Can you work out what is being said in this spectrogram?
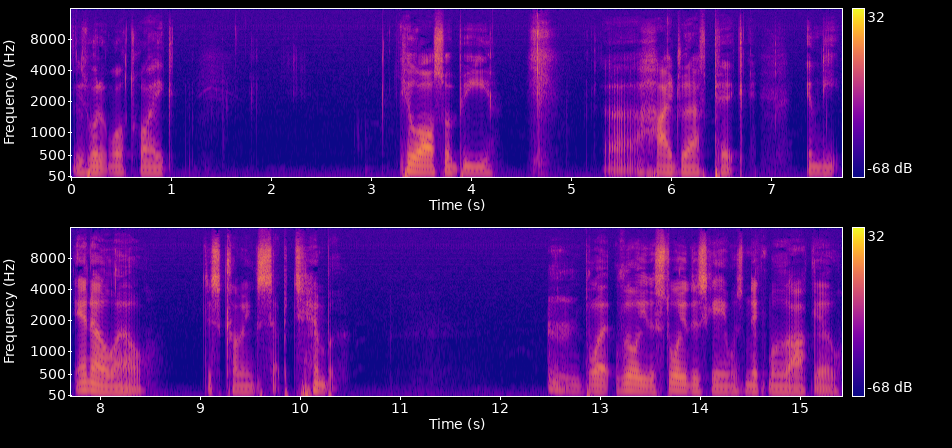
is what it looked like. He'll also be a high draft pick in the NLL this coming September. but really, the story of this game was Nick Marrocco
